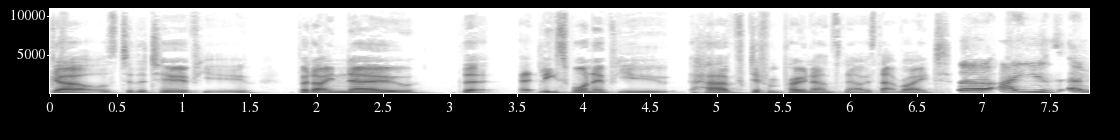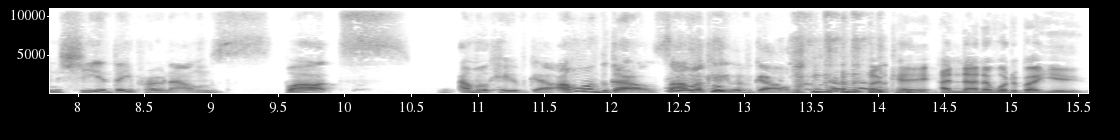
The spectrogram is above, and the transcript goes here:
girls to the two of you, but I know that at least one of you have different pronouns now. Is that right? So I use um she and they pronouns, but I'm okay with girl. I'm one of the girls, so I'm okay with girl. okay. And Nana, what about you?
